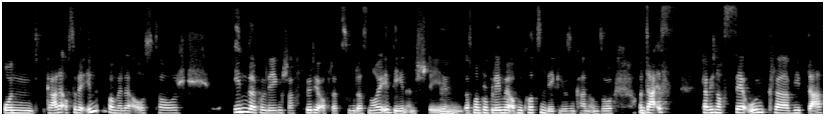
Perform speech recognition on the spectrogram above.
und gerade auch so der informelle Austausch in der Kollegenschaft führt ja oft dazu, dass neue Ideen entstehen, mhm. dass man Probleme auf einem kurzen Weg lösen kann und so. Und da ist, glaube ich, noch sehr unklar, wie das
